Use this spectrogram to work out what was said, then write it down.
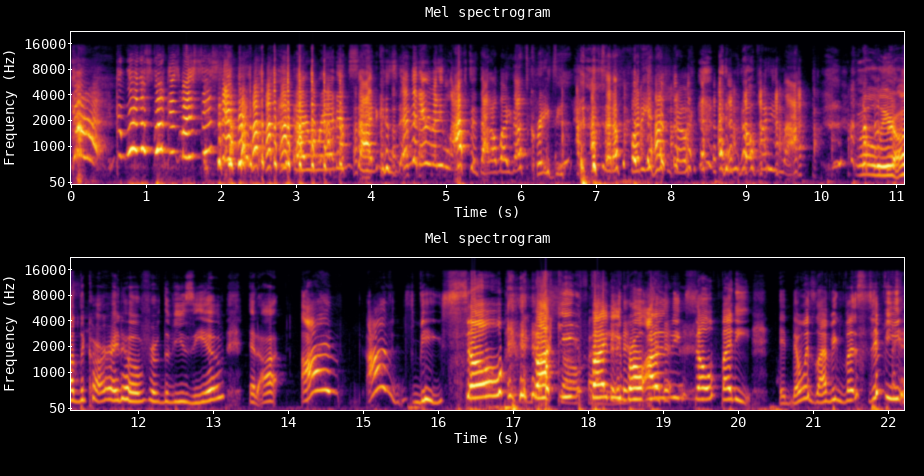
God, where the fuck is my sister? and I ran inside because, and then everybody laughed at that. I'm like, that's crazy. I said a funny ass joke and nobody laughed. Well, we were on the car ride home from the museum, and I, I'm, I'm being so fucking funny. funny. bro. I was being so funny, and no one's laughing but Sippy.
